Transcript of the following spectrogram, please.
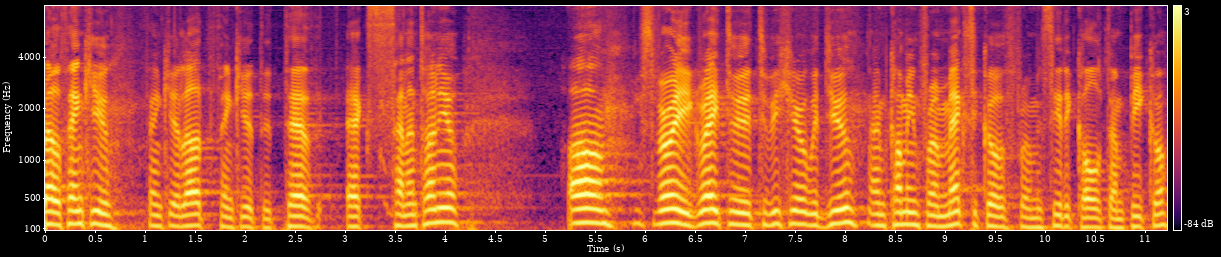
Hello, thank you. Thank you a lot. Thank you to TEDx San Antonio. Um, it's very great to, to be here with you. I'm coming from Mexico, from a city called Tampico.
